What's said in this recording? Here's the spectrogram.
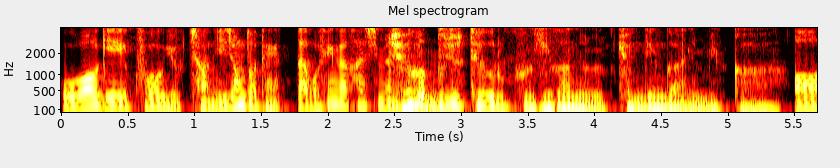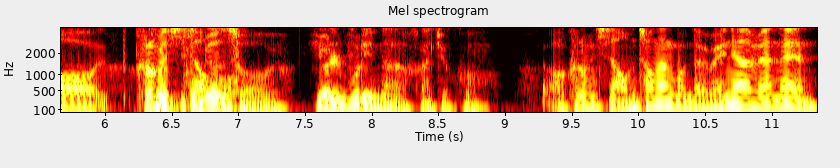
5억이 9억 6천 이 정도 됐다고 생각하시면 제가 됩니다. 무주택으로 그 기간을 견딘 거 아닙니까? 어, 그러면 진짜 보면서 어, 열불이 나 가지고. 어, 그러면 진짜 엄청난 겁니다. 왜냐하면은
